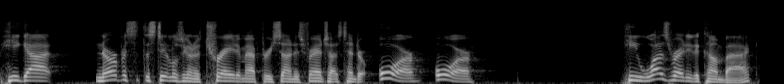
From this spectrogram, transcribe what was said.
he got nervous that the Steelers were going to trade him after he signed his franchise tender, or or he was ready to come back.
